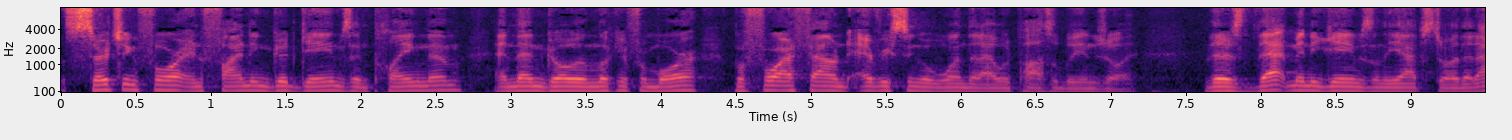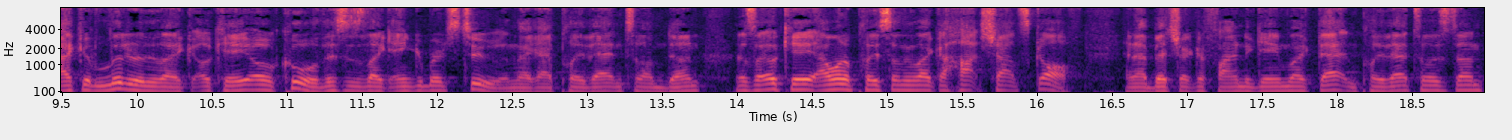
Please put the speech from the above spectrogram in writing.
searching for and finding good games and playing them and then go and looking for more before I found every single one that I would possibly enjoy there's that many games on the App Store that I could literally like, okay, oh cool, this is like Angry Birds 2, and like I play that until I'm done. And it's like, okay, I want to play something like a Hot Shots Golf, and I bet you I could find a game like that and play that till it's done.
